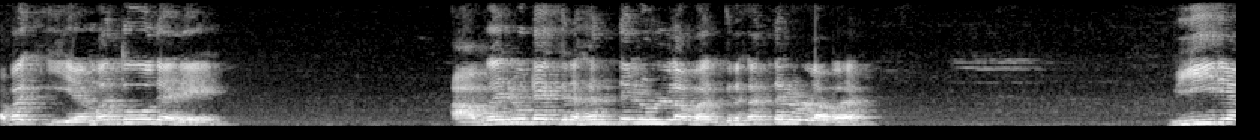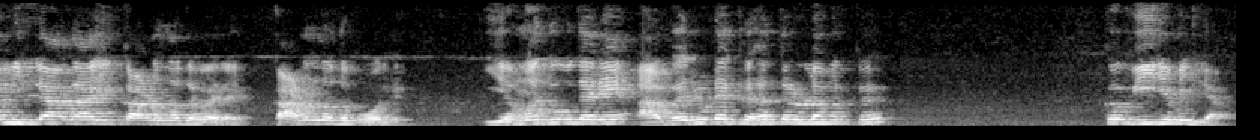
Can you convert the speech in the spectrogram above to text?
അപ്പൊ യമദൂതരെ അവരുടെ ഗ്രഹത്തിലുള്ളവർ ഗ്രഹത്തിലുള്ളവർ വീര്യമില്ലാതായി കാണുന്നത് വരെ കാണുന്നത് പോലെ. യമദൂതരെ അവരുടെ ഗ്രഹത്തിലുള്ളവർക്ക് വീര്യമില്ല.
